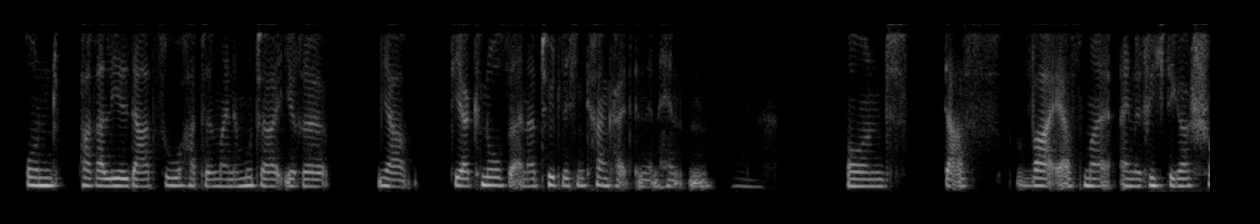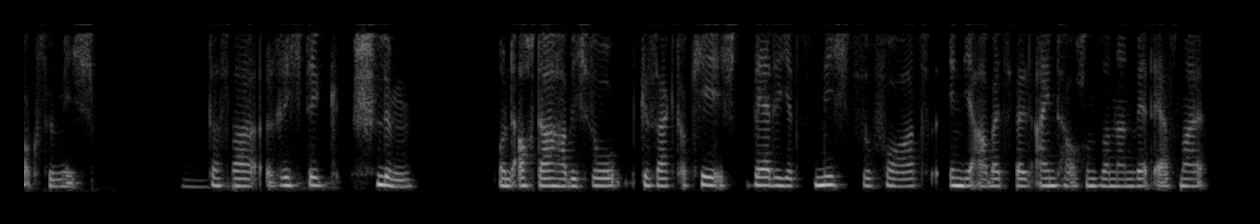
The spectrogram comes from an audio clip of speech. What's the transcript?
und parallel dazu hatte meine Mutter ihre ja, Diagnose einer tödlichen Krankheit in den Händen. Mhm. Und das war erstmal ein richtiger Schock für mich. Mhm. Das war richtig schlimm. Und auch da habe ich so gesagt, okay, ich werde jetzt nicht sofort in die Arbeitswelt eintauchen, sondern werde erstmal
